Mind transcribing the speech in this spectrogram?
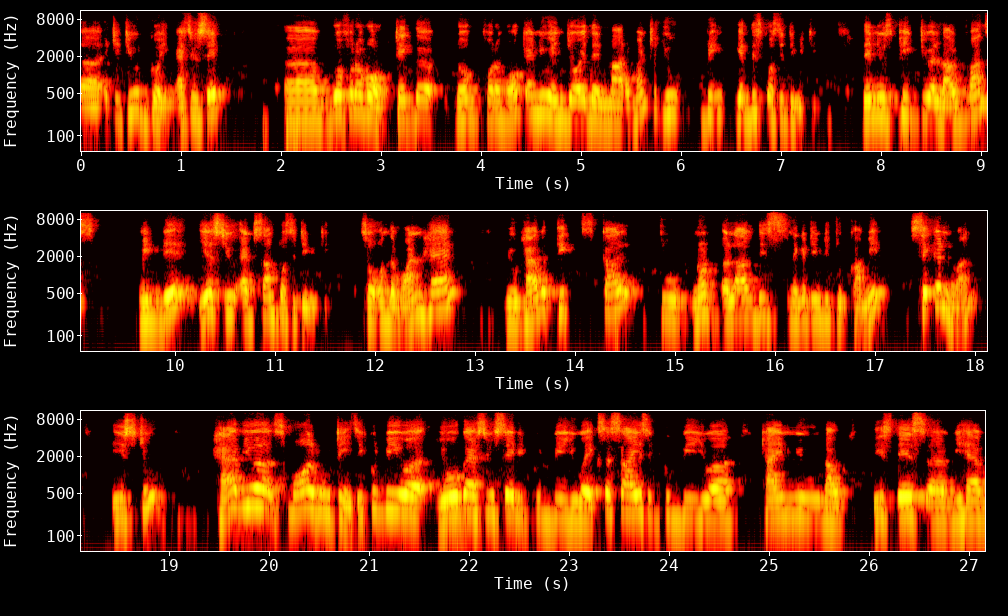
uh, attitude going. As you said, uh, go for a walk, take the dog for a walk and you enjoy the environment, you bring, get this positivity. Then you speak to your loved ones, midday, yes, you add some positivity. So on the one hand, you have a thick skull to not allow this negativity to come in. Second one is to have your small routines. It could be your yoga, as you said, it could be your exercise, it could be your time you now these days uh, we have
